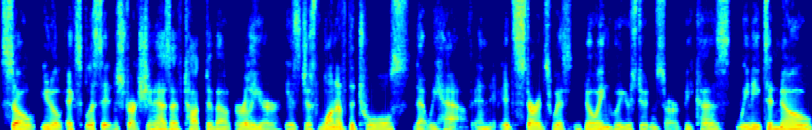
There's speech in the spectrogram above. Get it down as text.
So, you know, explicit instruction, as I've talked about earlier, is just one of the tools that we have. And it starts with knowing who your students are because we need to know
